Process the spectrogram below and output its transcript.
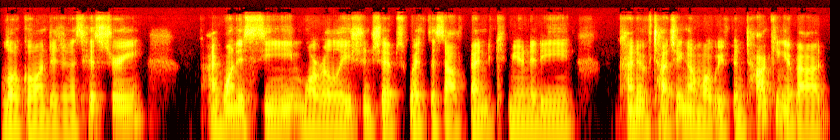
local indigenous history. I want to see more relationships with the south bend community kind of touching on what we've been talking about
